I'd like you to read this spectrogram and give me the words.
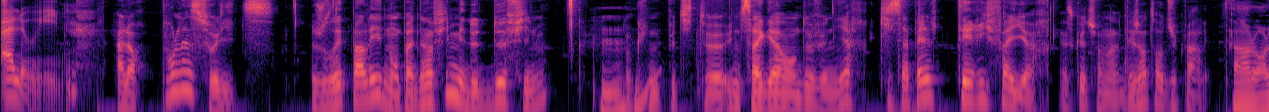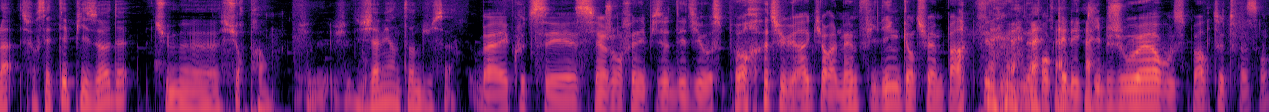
Halloween. Alors, pour l'insolite, je voudrais te parler non pas d'un film, mais de deux films. Mhm. Donc une petite euh, une saga en devenir qui s'appelle Terrifier. Est-ce que tu en as déjà entendu parler? Alors là, sur cet épisode, tu me surprends. Je n'ai jamais entendu ça. Bah écoute, si un jour on fait un épisode dédié au sport, tu verras qu'il y aura le même feeling quand tu vas me parler de n'importe quelle équipe, joueur ou sport, de toute façon.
